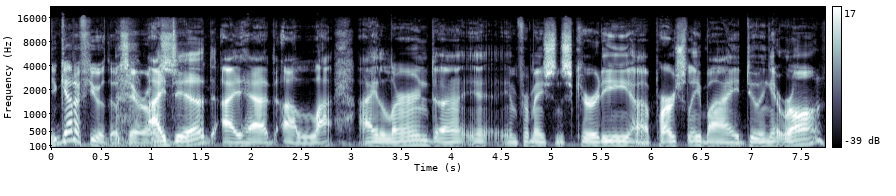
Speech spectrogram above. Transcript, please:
You got a few of those arrows. I did. I had a lot. I learned uh, information security uh, partially by doing it wrong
